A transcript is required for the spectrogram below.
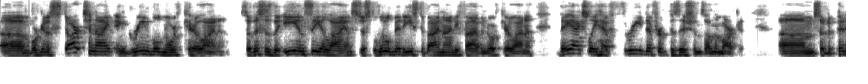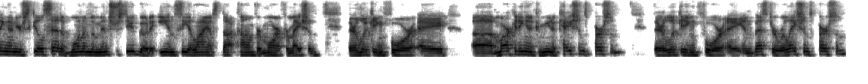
um, we're going to start tonight in Greenville, North Carolina. So this is the ENC Alliance, just a little bit east of I-95 in North Carolina. They actually have three different positions on the market. Um, so, depending on your skill set, if one of them interests you, go to encalliance.com for more information. They're looking for a uh, marketing and communications person. They're looking for a investor relations person,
